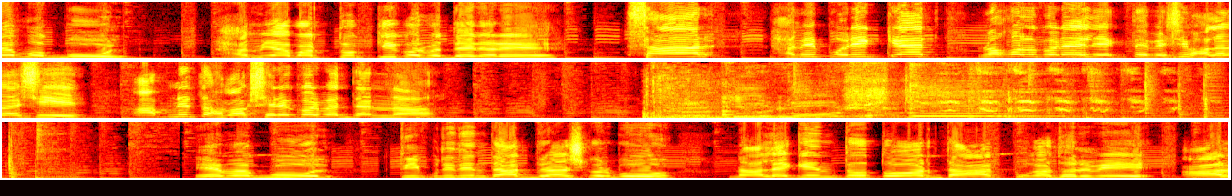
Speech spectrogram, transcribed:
এ মকবুল আমি আবার তো কি করবে দেয় না রে? স্যার আমি পরীক্ষাত নকল করে লিখতে বেশি ভালোবাসি। আপনি তো আমাকে সেরে করবে দেন না। এ মকবুল তুই প্রতিদিন দাঁত ব্রাশ করব নালে কিন্তু তোর দাঁত পোকা ধরবি আর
